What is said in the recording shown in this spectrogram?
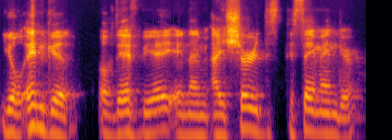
your anger of the FBA, and I'm I share the, the same anger.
